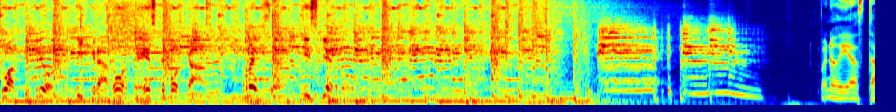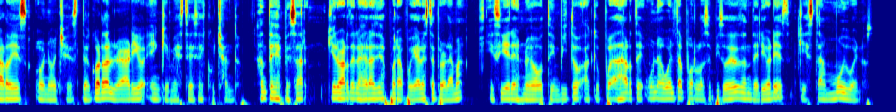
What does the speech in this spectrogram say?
su anfitrión y creador de este podcast, Renzo Izquierdo. Buenos días, tardes o noches, de acuerdo al horario en que me estés escuchando. Antes de empezar, quiero darte las gracias por apoyar este programa y si eres nuevo te invito a que puedas darte una vuelta por los episodios anteriores que están muy buenos.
